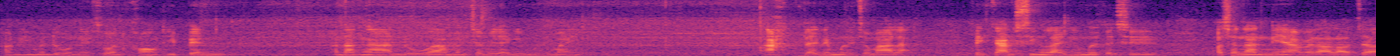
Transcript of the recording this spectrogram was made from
คราวนี้มาดูในส่วนของที่เป็นพนักงานดูว่ามันจะมีลายนิ้วมือไหมอะลายนิ้วมือจะมาแล้วเป็นการซิงลายนิ้วมือกับชื่อ เพราะฉะนั้นเนี่ยเวลาเราจะ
